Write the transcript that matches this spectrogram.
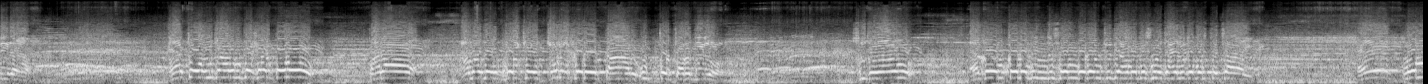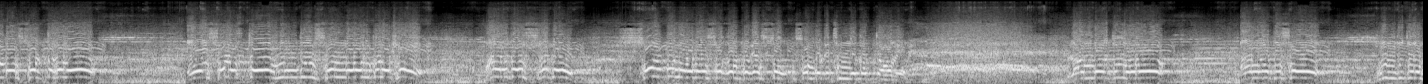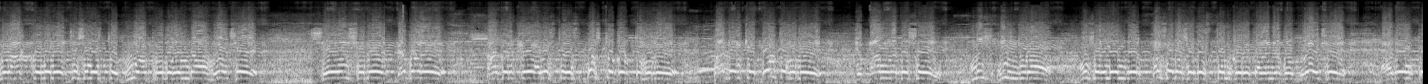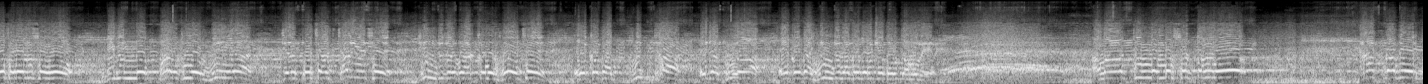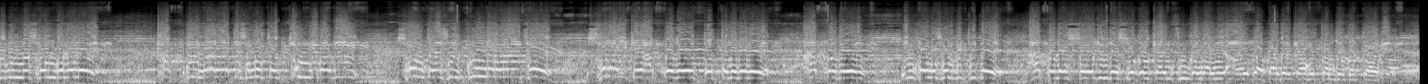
করি না। এত উদার দেখার পরও তারা আমাদের বইকে চলে করে তার উত্তর তারা দিল। সুতরাং এখন কোন হিন্দু সংগঠন যদি আমাদের সঙ্গে ডায়লগে বসতে চায়, এক নম্বর শর্ত হল এই সমস্ত হিন্দু সংগঠনগুলোকে ভারতের সাথে সম্পূর্ণভাবে সকল প্রকার সম্পর্কে ছিন্ন করতে হবে। সেই সবের ব্যাপারে তাদেরকে অবস্থা স্পষ্ট করতে হবে। তাদেরকে বলতে হবে যে বাংলাদেশে হিন্দুরা মুসলমানদের পাশাপাশি অবস্থান করে তারা নিরাপদ রয়েছে এবং প্রথমের সহ বিভিন্ন হস্তান্তর করতে হবে।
